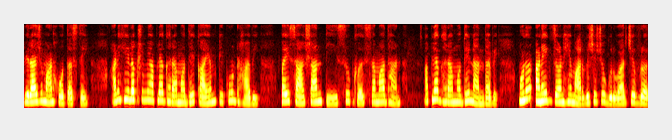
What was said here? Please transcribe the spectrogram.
विराजमान होत असते. आणि ही लक्ष्मी आपल्या घरामध्ये कायम टिकून राहावी. पैसा शांती सुख समाधान आपल्या घरामध्ये नांदावे. म्हणून अनेक जण हे मार्गशीर्ष गुरुवारचे व्रत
